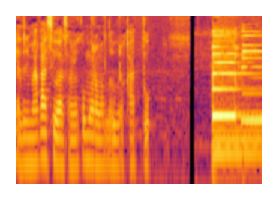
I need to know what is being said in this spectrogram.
Ya terima kasih. Wassalamualaikum warahmatullahi wabarakatuh.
